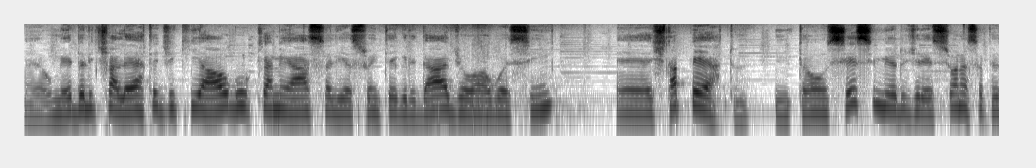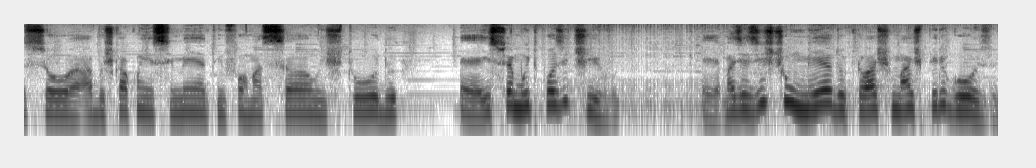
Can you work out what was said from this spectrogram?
É, o medo, ele te alerta de que algo que ameaça ali a sua integridade ou algo assim é, está perto. Então, se esse medo direciona essa pessoa a buscar conhecimento, informação, estudo, é, isso é muito positivo. É, mas existe um medo que eu acho mais perigoso.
